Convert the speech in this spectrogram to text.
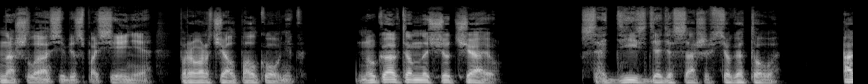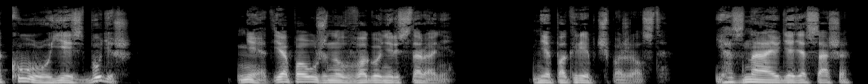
Нашла себе спасение, — проворчал полковник. Ну как там насчет чаю? Садись, дядя Саша, все готово. А куру есть будешь? «Нет, я поужинал в вагоне-ресторане. Мне покрепче, пожалуйста». «Я знаю, дядя Саша.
